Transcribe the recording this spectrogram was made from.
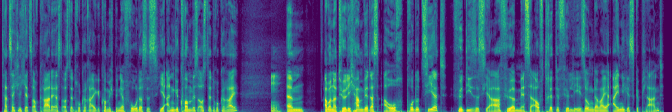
tatsächlich jetzt auch gerade erst aus der Druckerei gekommen. Ich bin ja froh, dass es hier angekommen ist aus der Druckerei. Mhm. Ähm, aber natürlich haben wir das auch produziert für dieses Jahr, für Messeauftritte, für Lesungen. Da war ja einiges geplant.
